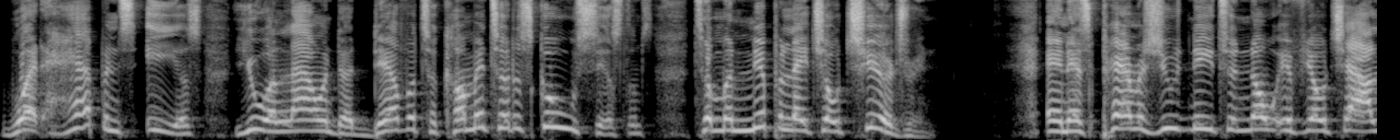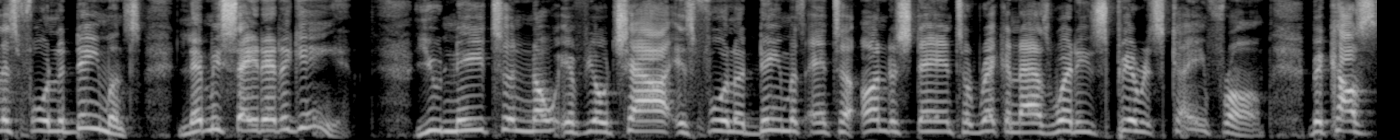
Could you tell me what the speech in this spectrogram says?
what happens is you allowing the devil to come into the school systems to manipulate your children. And as parents, you need to know if your child is full of demons. Let me say that again. You need to know if your child is full of demons and to understand, to recognize where these spirits came from. Because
